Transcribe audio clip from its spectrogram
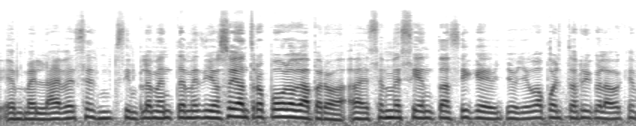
en verdad a veces simplemente me... Yo soy antropóloga, pero a veces me siento así que yo llego a Puerto Rico y la vez que...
